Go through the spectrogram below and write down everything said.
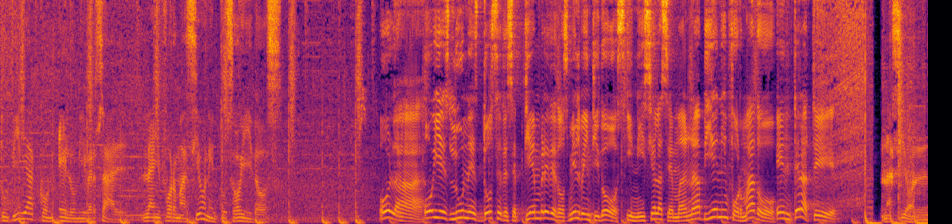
Tu día con el Universal. La información en tus oídos. Hola, hoy es lunes 12 de septiembre de 2022. Inicia la semana bien informado. Entérate. Nación.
